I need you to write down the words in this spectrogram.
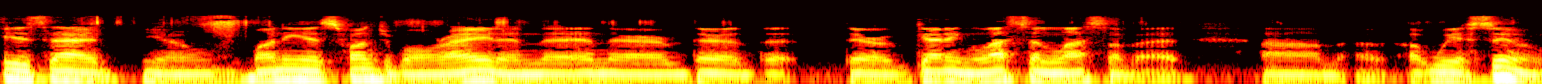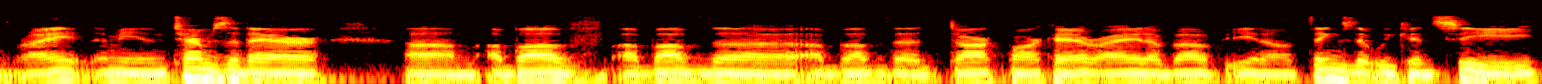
is that you know money is fungible, right? And and they're they're they're getting less and less of it. Um, uh, we assume, right? I mean, in terms of their um, above above the above the dark market, right? Above you know things that we can see.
